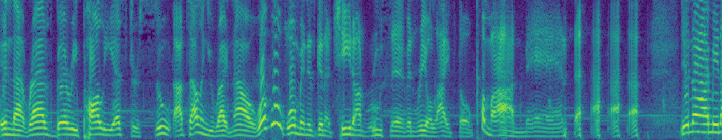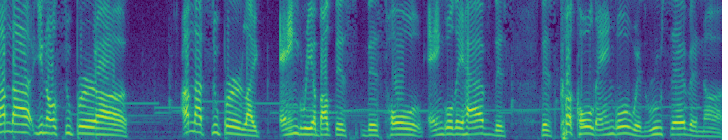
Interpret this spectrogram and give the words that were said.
in that raspberry polyester suit. I'm telling you right now, what what woman is gonna cheat on Rusev in real life, though? Come on, man. you know, I mean, I'm not, you know, super. uh I'm not super like angry about this this whole angle they have this this cuckold angle with Rusev and uh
